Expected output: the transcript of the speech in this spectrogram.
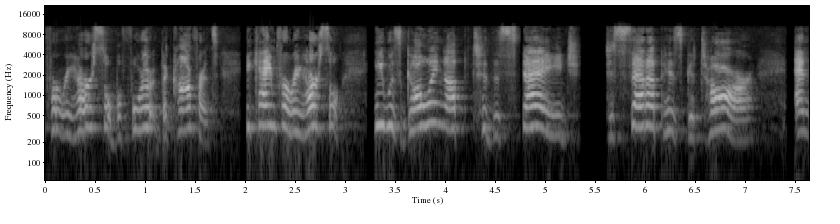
for rehearsal before the conference. He came for rehearsal. He was going up to the stage to set up his guitar, and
